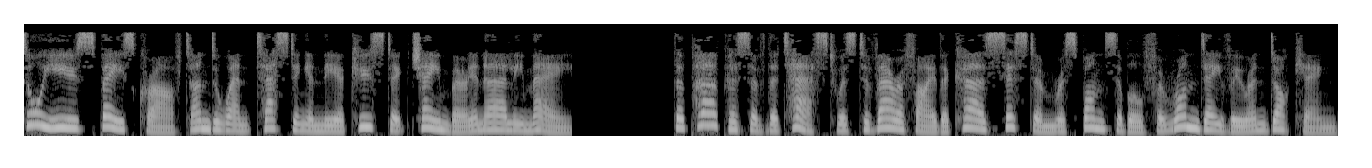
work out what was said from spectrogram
Soyuz spacecraft underwent testing in the acoustic chamber in early May. The purpose of the test was to verify the Kurs system responsible for rendezvous and docking.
